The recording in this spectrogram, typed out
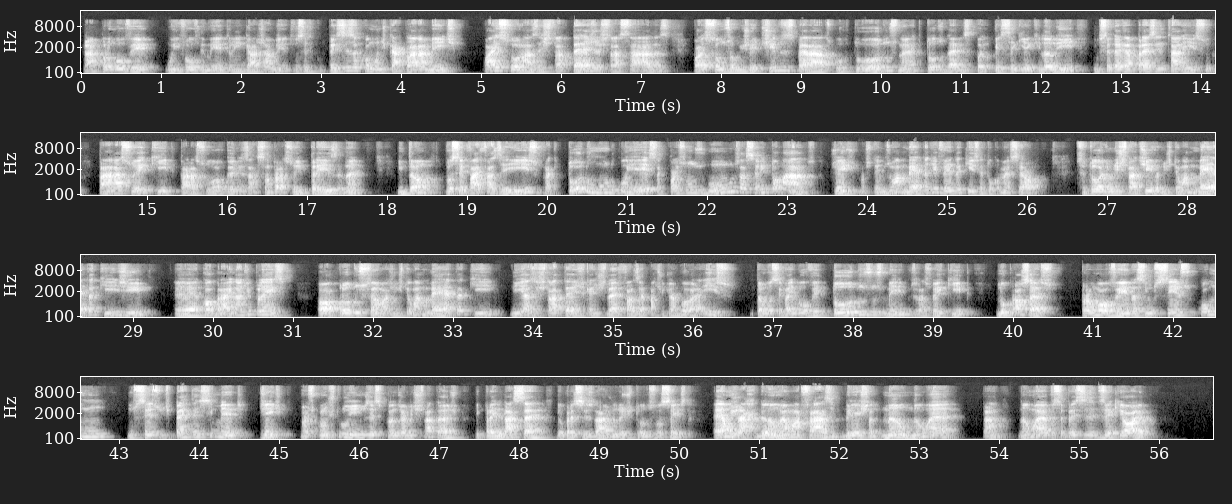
para promover o envolvimento e o engajamento. Você precisa comunicar claramente quais foram as estratégias traçadas, quais são os objetivos esperados por todos, né? Que todos devem perseguir aquilo ali, e você deve apresentar isso para a sua equipe, para a sua organização, para a sua empresa, né? Então, você vai fazer isso para que todo mundo conheça quais são os rumos a serem tomados. Gente, nós temos uma meta de venda aqui, setor comercial. Setor administrativo, a gente tem uma meta aqui de é, cobrar inadimplência. Ó, produção, a gente tem uma meta aqui e as estratégias que a gente deve fazer a partir de agora é isso. Então, você vai envolver todos os membros da sua equipe no processo, promovendo assim um senso comum um senso de pertencimento. Gente, nós construímos esse planejamento estratégico e para ele dar certo, eu preciso da ajuda de todos vocês. É um jargão? É uma frase besta? Não, não é, tá? Não é. Você precisa dizer que, olha,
